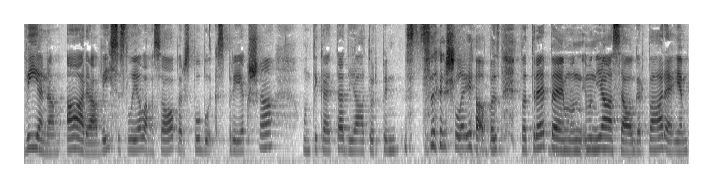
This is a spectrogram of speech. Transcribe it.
vienam ārā visas lielās operas publikas priekšā, un tikai tad jāturpina ceļš lejā pa, pa trepēm un, un jāsaug ar pārējiem.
